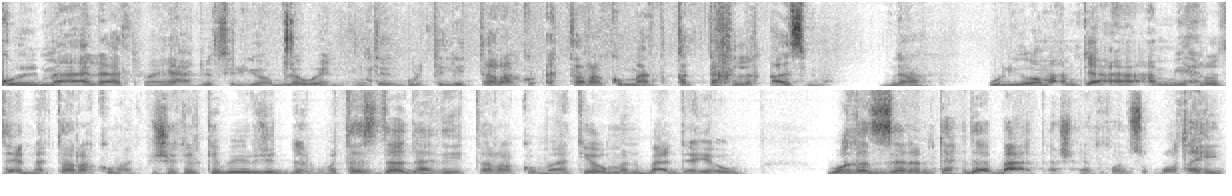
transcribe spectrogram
كل مآلات ما يحدث اليوم لوين؟ أنت قلت لي التراكمات قد تخلق أزمة. نعم. واليوم عم عم يحدث عندنا تراكمات بشكل كبير جدا وتزداد هذه التراكمات يوما بعد يوم وغزة لم تهدأ بعد عشان نكون واضحين.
